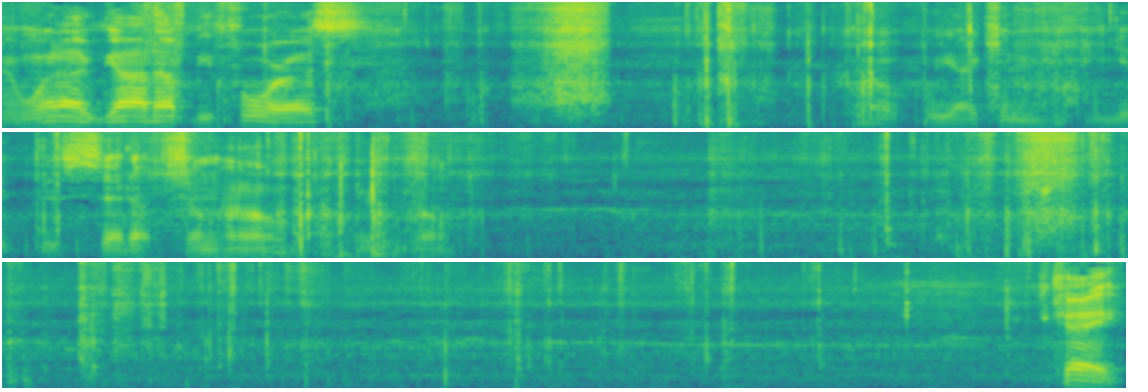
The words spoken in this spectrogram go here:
And what I've got up before us, hopefully I can get this set up somehow. Here we go. Okay,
